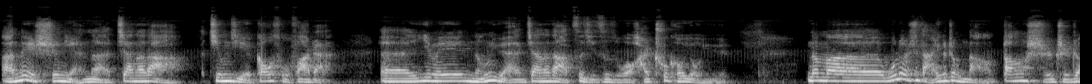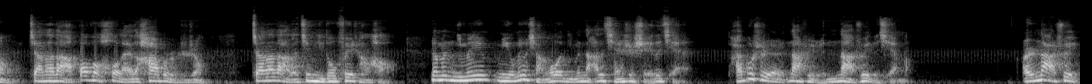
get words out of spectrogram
啊，那十年呢，加拿大经济高速发展。呃，因为能源，加拿大自给自足，还出口有余。那么，无论是哪一个政党当时执政，加拿大包括后来的哈布尔执政，加拿大的经济都非常好。那么，你们有没有想过，你们拿的钱是谁的钱？还不是纳税人纳税的钱吗？而纳税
